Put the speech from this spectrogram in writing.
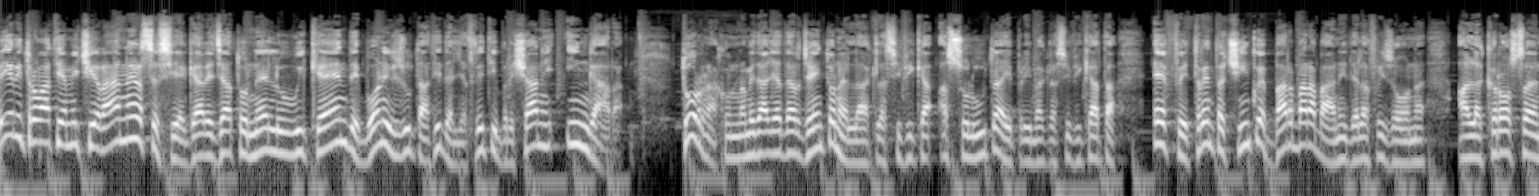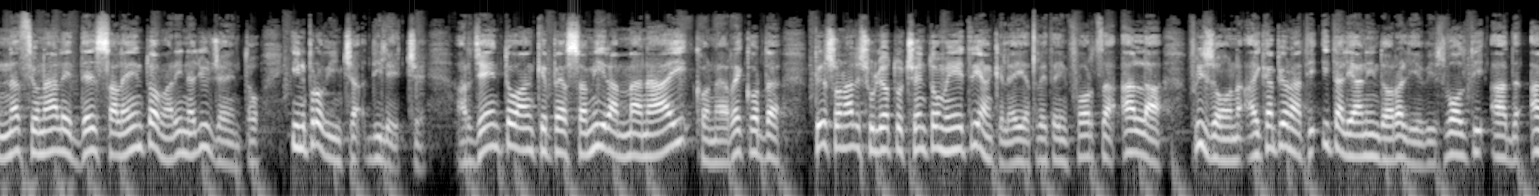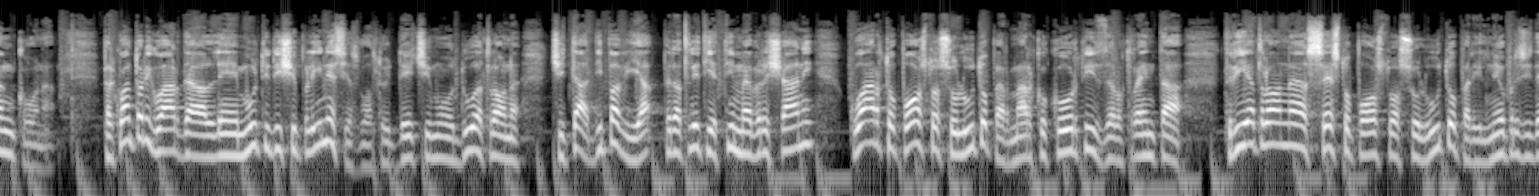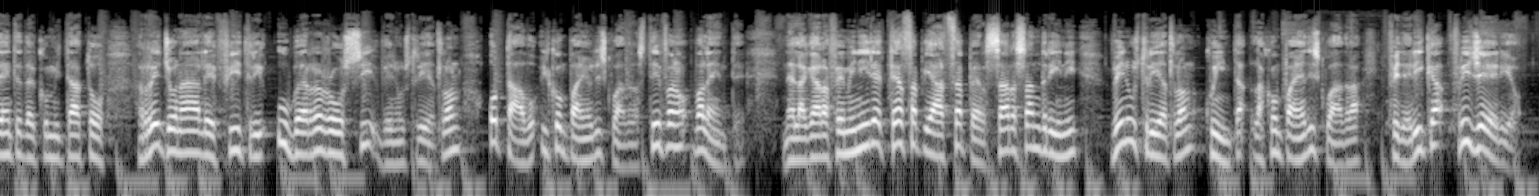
Ben ritrovati amici runners, si è gareggiato nel weekend e buoni risultati dagli atleti bresciani in gara. Torna con una medaglia d'argento nella classifica assoluta e prima classificata F35 Barbara Bani della Frison al cross nazionale del Salento a Marina di Ugento in provincia di Lecce. Argento anche per Samira Manai con record personale sugli 800 metri, anche lei atleta in forza alla Frison ai campionati italiani indoor allievi svolti ad Ancona. Per quanto riguarda le multidiscipline si è svolto il decimo duathlon città di Pavia per atleti e team bresciani, quarto posto assoluto per Marco Corti 030 Triathlon, sesto posto assoluto per il neopresidente del comitato regionale Fitri Uber Rossi, Venus Triathlon, ottavo il compagno di squadra Stefano Valente. Nella gara femminile terza piazza per Sara Sandrini, Venus Triathlon, quinta la compagna di squadra Federica Frigerio.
